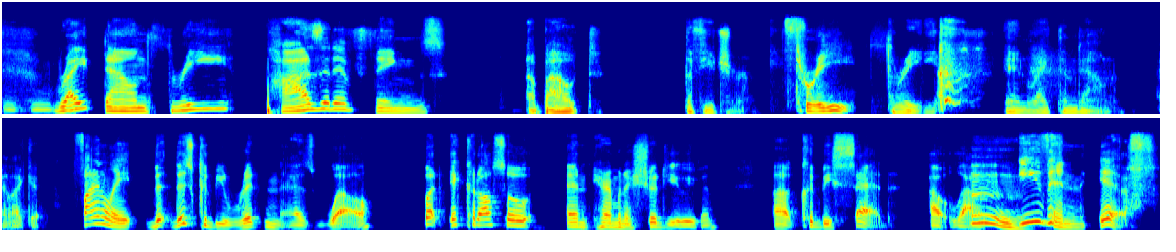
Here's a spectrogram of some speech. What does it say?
Mhm. Write down three positive things about the future. Three. Three. and write them down. I like it. Finally, th- this could be written as well, but it could also, and here I'm going to should you even, uh, could be said out loud, Mm. even if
